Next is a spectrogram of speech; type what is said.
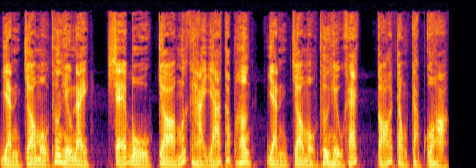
dành cho một thương hiệu này sẽ bù cho mức hạ giá thấp hơn dành cho một thương hiệu khác có trong cặp của họ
